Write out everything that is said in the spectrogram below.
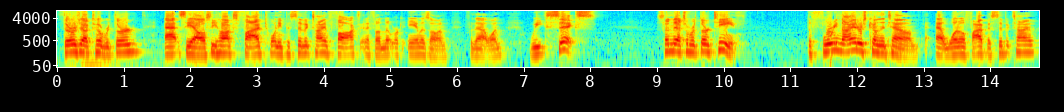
Thursday, October 3rd at Seattle Seahawks, 520 Pacific time, Fox, NFL Network, Amazon for that one. Week 6, Sunday, October 13th. The 49ers come to town at 105 Pacific time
